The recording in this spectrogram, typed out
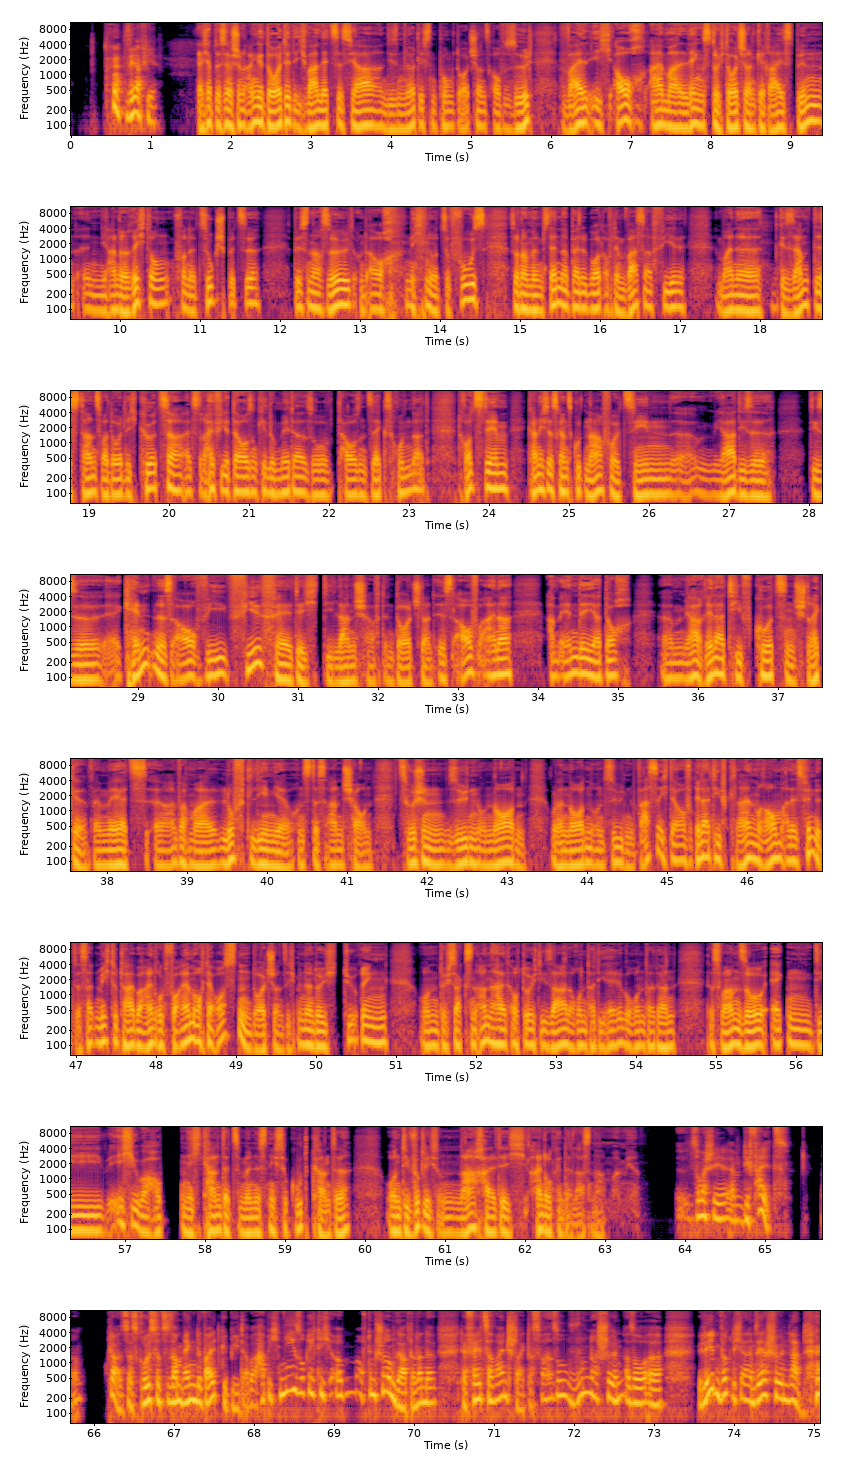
Sehr viel. Ja, ich habe das ja schon angedeutet. Ich war letztes Jahr an diesem nördlichsten Punkt Deutschlands auf Sylt, weil ich auch einmal längs durch Deutschland gereist bin, in die andere Richtung, von der Zugspitze bis nach Sylt und auch nicht nur zu Fuß, sondern mit dem Stand-Up-Paddleboard auf dem Wasser fiel. Meine Gesamtdistanz war deutlich kürzer als 3.000, 4.000 Kilometer, so 1.600. Trotzdem kann ich das ganz gut nachvollziehen. Ähm, ja, diese diese Erkenntnis auch, wie vielfältig die Landschaft in Deutschland ist, auf einer am Ende ja doch ähm, ja relativ kurzen Strecke, wenn wir jetzt äh, einfach mal Luftlinie uns das anschauen zwischen Süden und Norden oder Norden und Süden, was sich da auf relativ kleinem Raum alles findet, das hat mich total beeindruckt. Vor allem auch der Osten Deutschlands. Ich bin dann durch Thüringen und durch Sachsen-Anhalt auch durch die Saale runter, die Elbe runter dann. Das waren so Ecken, die ich überhaupt nicht kannte, zumindest nicht so gut kannte und die wirklich so nachhaltig Eindruck hinterlassen haben bei mir. Zum Beispiel ähm, die Pfalz. Ne? klar, das ist das größte zusammenhängende Waldgebiet, aber habe ich nie so richtig ähm, auf dem Schirm gehabt. Und dann der, der Pfälzer Weinsteig, das war so wunderschön. Also äh, wir leben wirklich in einem sehr schönen Land.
